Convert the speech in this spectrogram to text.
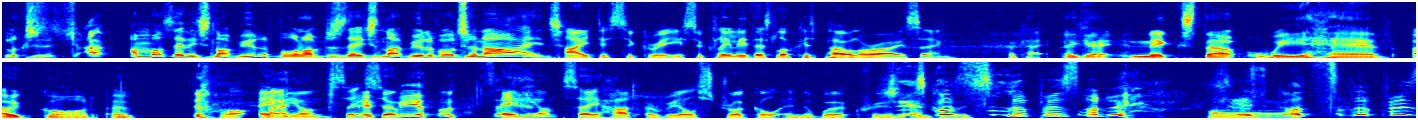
Look, she's, I, I'm not saying that she's not beautiful. I'm just saying she's not beautiful tonight. I disagree. So clearly, this look is polarizing. Okay. Okay, next up we have oh god, oh, Well, Yonce. So Yonce. Had a real struggle in the workroom. She's and got was- slippers She's got slippers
